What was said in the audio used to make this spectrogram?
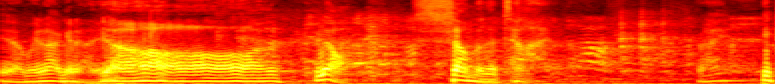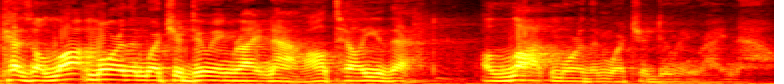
Yeah, we're not gonna. Oh, no, some of the time, right? Because a lot more than what you're doing right now. I'll tell you that. A lot more than what you're doing right now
